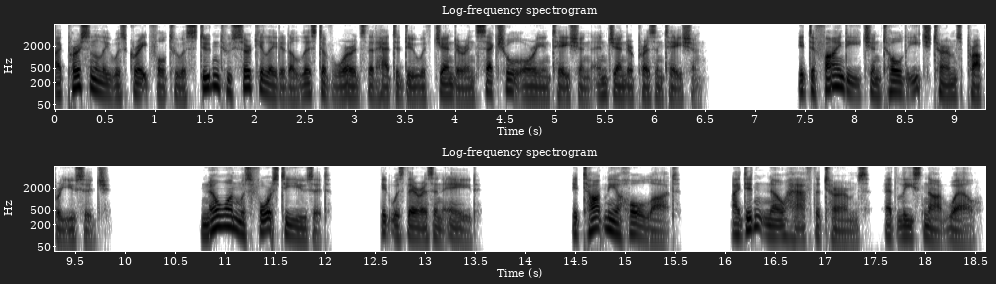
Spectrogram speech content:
I personally was grateful to a student who circulated a list of words that had to do with gender and sexual orientation and gender presentation. It defined each and told each term's proper usage. No one was forced to use it. It was there as an aid. It taught me a whole lot. I didn't know half the terms, at least not well.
